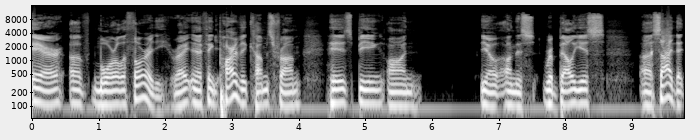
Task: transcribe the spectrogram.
air of moral authority, right? And I think part of it comes from his being on, you know, on this rebellious uh, side that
